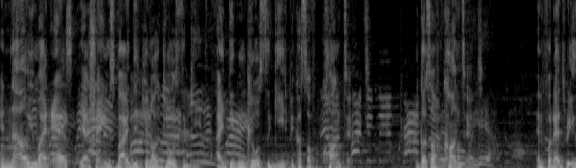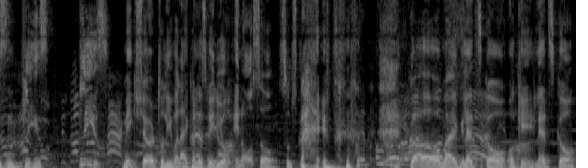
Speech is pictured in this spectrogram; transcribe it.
And now you might ask, yeah, Shanks, why did you not close the gate? I didn't close the gate because of content. Because of content. And for that reason, please, please make sure to leave a like on this video and also subscribe. go, oh my, let's go. Okay, let's go.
